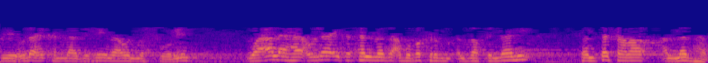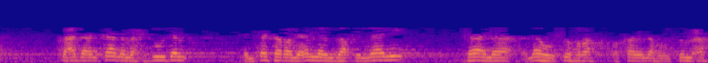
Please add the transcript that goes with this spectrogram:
بأولئك الناجحين أو المشهورين. وعلى هؤلاء تتلمذ أبو بكر الباقلاني فانتشر المذهب. بعد أن كان محدودا انتشر لأن الباقلاني كان له شهرة وكان له سمعة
